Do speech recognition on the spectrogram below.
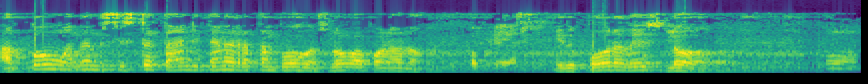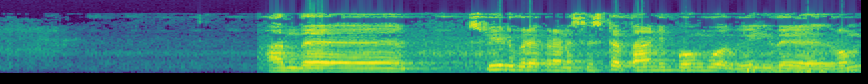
அப்பவும் வந்து அந்த சிஸ்டர் தாண்டி தானே ரத்தம் போகும் ஸ்லோவா போனாலும். இது போறதே ஸ்லோ. அந்த ஸ்பீடு பிரேக்கரான சிஸ்டர் தாண்டி போகும்போது இது ரொம்ப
